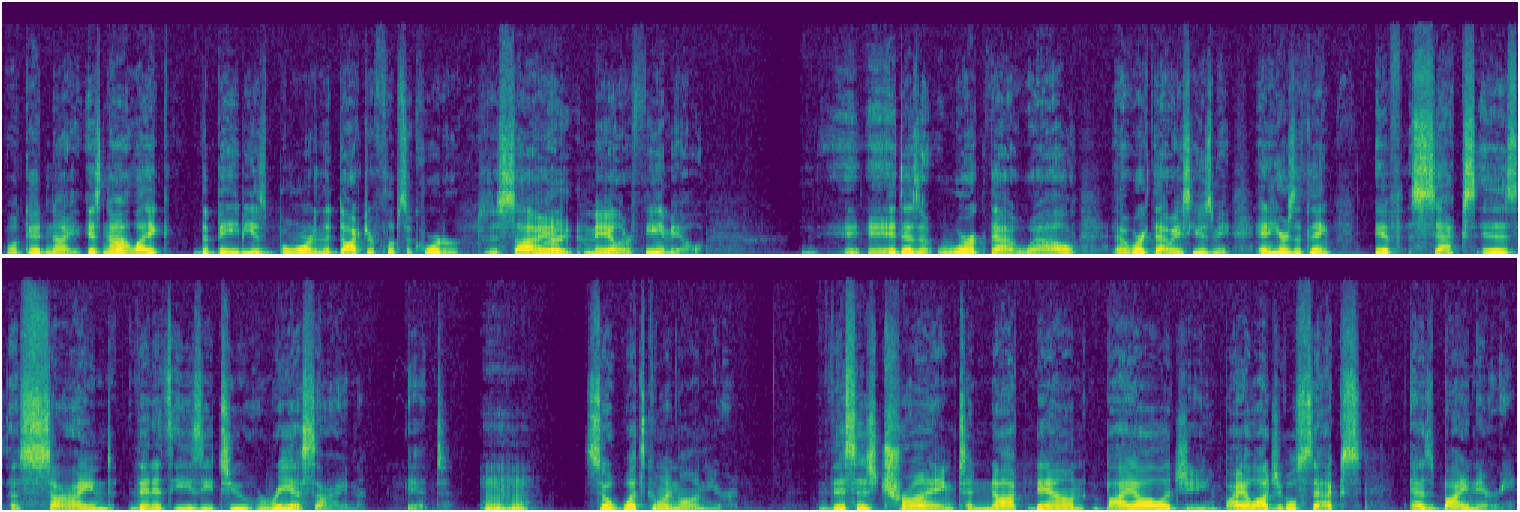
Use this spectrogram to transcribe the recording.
Well, good night. It's not like the baby is born and the doctor flips a quarter to decide right. male or female. It, it, doesn't work that well, uh, work that way, excuse me. And here's the thing if sex is assigned, then it's easy to reassign it. Mm-hmm. So, what's going on here? This is trying to knock down biology, biological sex, as binary,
